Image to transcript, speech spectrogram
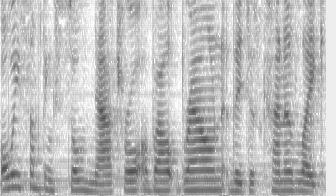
always something so natural about brown. They just kind of like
